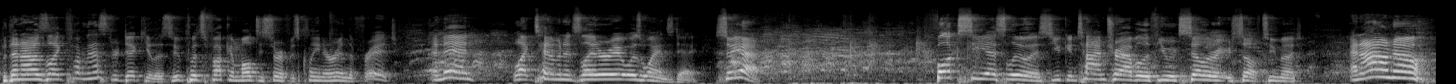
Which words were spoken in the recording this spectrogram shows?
But then I was like, fuck, that's ridiculous. Who puts fucking multi surface cleaner in the fridge? And then, like 10 minutes later, it was Wednesday. So yeah. Fuck C.S. Lewis. You can time travel if you accelerate yourself too much. And I don't know.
